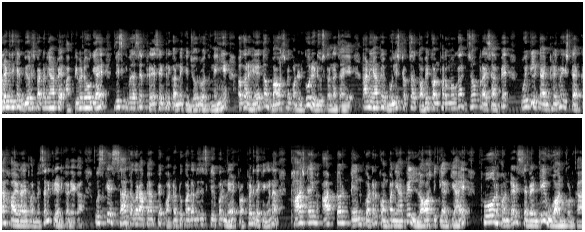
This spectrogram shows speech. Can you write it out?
देखिए बियरिश पैटर्न यहाँ पे एक्टिवेट हो गया है, जिसकी वजह से फ्रेश एंट्री करने की ज़रूरत नहीं है। अगर है तो बाउंस में क्वांटिटी को रिड्यूस करना चाहिए। एंड यहाँ पे बुली स्ट्रक्चर तभी कंफर्म होगा जो प्राइस यहाँ पे वीकली टाइम फ्रेम में इस टाइप का हायर हाई फॉर्मेशन क्रिएट करेगा। उसके साथ अगर आप यहाँ पे क्वार्टर टू क्वार्टर बेसिस के ऊपर नेट प्रॉफिट देखेंगे ना first time after ten quarter company यहाँ पे लॉस डिक्लेयर किया है। 471 करोड़ का।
